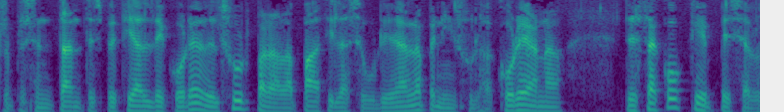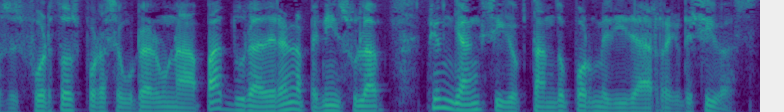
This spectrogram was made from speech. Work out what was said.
representante especial de Corea del Sur para la paz y la seguridad en la península coreana, destacó que, pese a los esfuerzos por asegurar una paz duradera en la península, Pyongyang sigue optando por medidas regresivas.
